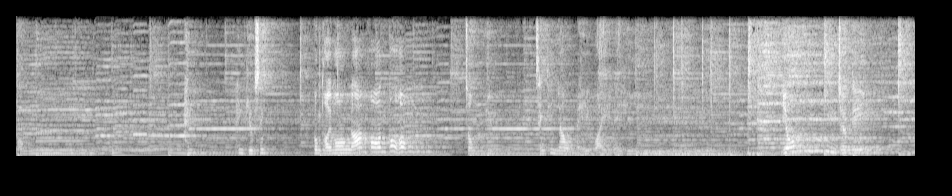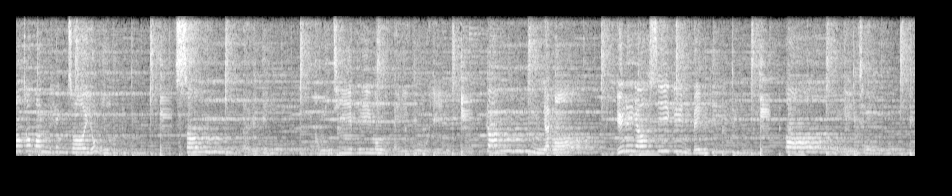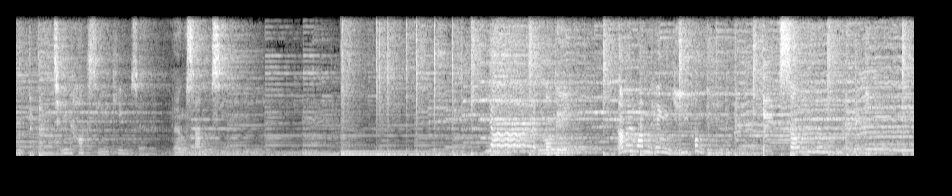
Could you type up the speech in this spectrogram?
重现，轻轻叫声，共抬望眼看高空，终于青天优美为你献，拥着你，当初温馨再涌现，心里边童年稚气梦未污染，今。日我与你又是肩并肩，当年情，此刻是添上新鲜。一望你，眼里温馨已通电，心里边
